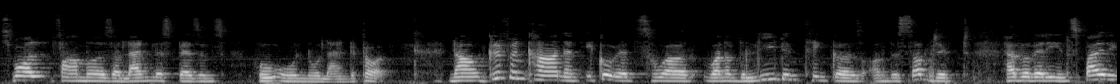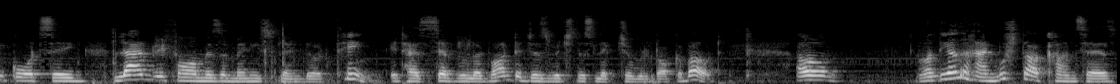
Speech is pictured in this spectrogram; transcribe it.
small farmers or landless peasants who own no land at all. Now, Griffin Khan and Ickowitz, who are one of the leading thinkers on this subject, have a very inspiring quote saying, Land reform is a many splendored thing. It has several advantages, which this lecture will talk about. Um, on the other hand, Mushtaq Khan says,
